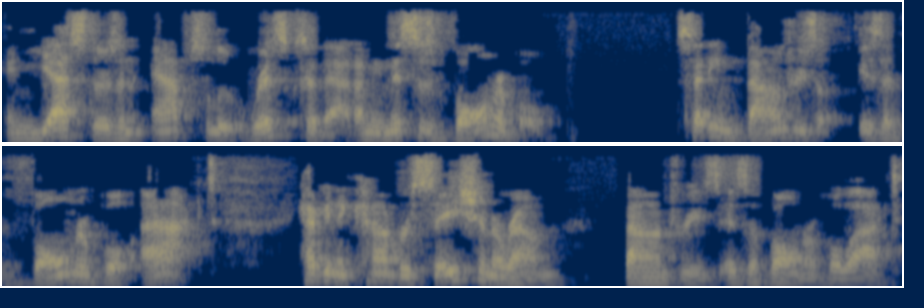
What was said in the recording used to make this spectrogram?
And yes there's an absolute risk to that. I mean this is vulnerable. Setting boundaries is a vulnerable act. Having a conversation around boundaries is a vulnerable act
